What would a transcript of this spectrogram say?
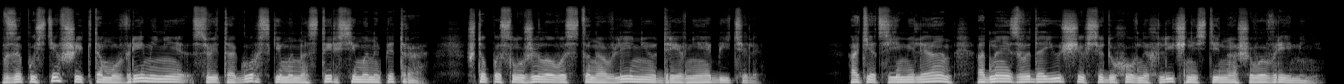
в запустевший к тому времени Святогорский монастырь Симона Петра, что послужило восстановлению древней обители. Отец Емельян – одна из выдающихся духовных личностей нашего времени.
